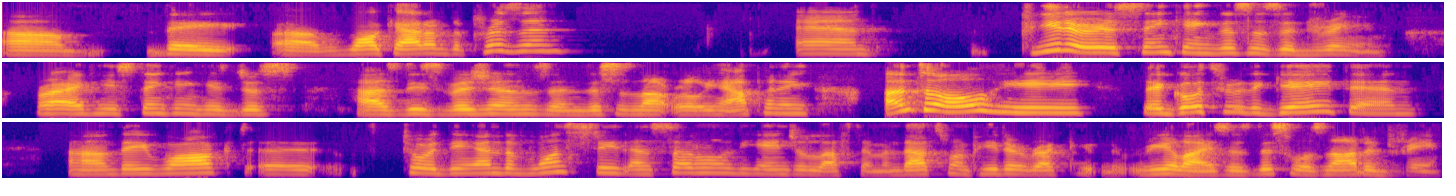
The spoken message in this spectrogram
um, they uh, walk out of the prison, and Peter is thinking this is a dream, right? He's thinking he just has these visions and this is not really happening until he they go through the gate and uh, they walked uh, toward the end of one street and suddenly the angel left him and that's when Peter rec- realizes this was not a dream.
